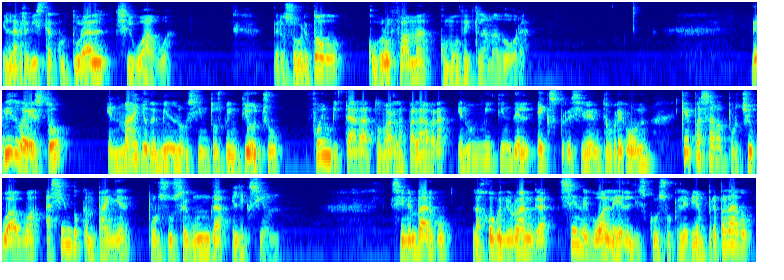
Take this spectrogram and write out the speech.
en la revista cultural Chihuahua. Pero sobre todo, cobró fama como declamadora. Debido a esto, en mayo de 1928 fue invitada a tomar la palabra en un mitin del expresidente Obregón que pasaba por Chihuahua haciendo campaña por su segunda elección. Sin embargo, la joven Uranga se negó a leer el discurso que le habían preparado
